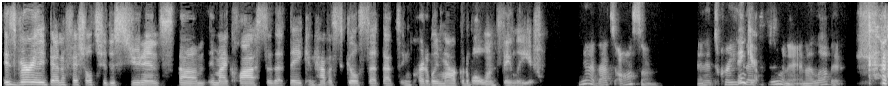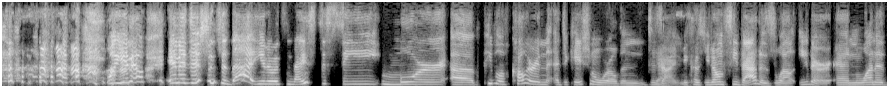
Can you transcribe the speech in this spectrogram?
is very beneficial to the students um, in my class so that they can have a skill set that's incredibly marketable once they leave. Yeah, that's awesome. And it's crazy Thank that you. doing it, and I love it. well, you know, in addition to that, you know, it's nice to see more uh, people of color in the educational world and design yes. because you don't see that as well either. And one of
